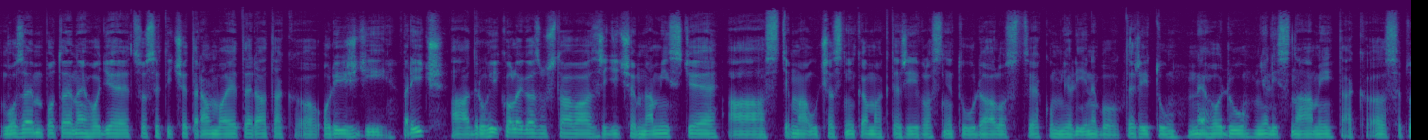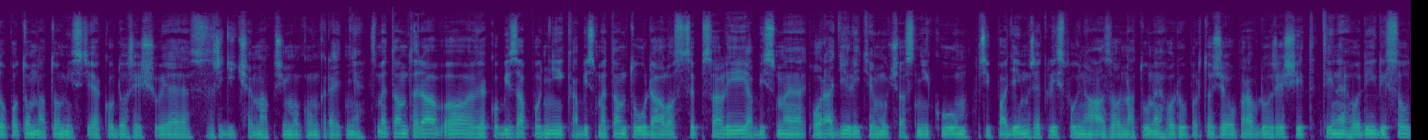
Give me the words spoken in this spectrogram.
vozem po té nehodě, co se týče tramvaje teda, tak odjíždí pryč a druhý kolega zůstává s řidičem na místě a s těma účastníkama, kteří vlastně tu událost jako měli, nebo kteří tu nehodu měli s námi, tak eh, se to potom na tom místě jako dořešuje s řidičem a přímo konkrétně. Jsme tam teda eh, jakoby za podnik, aby jsme tam tu událost sepsali, aby jsme poradili těm účastníkům, případně jim řekli svůj názor na tu nehodu, protože opravdu řešit ty nehody, kdy jsou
